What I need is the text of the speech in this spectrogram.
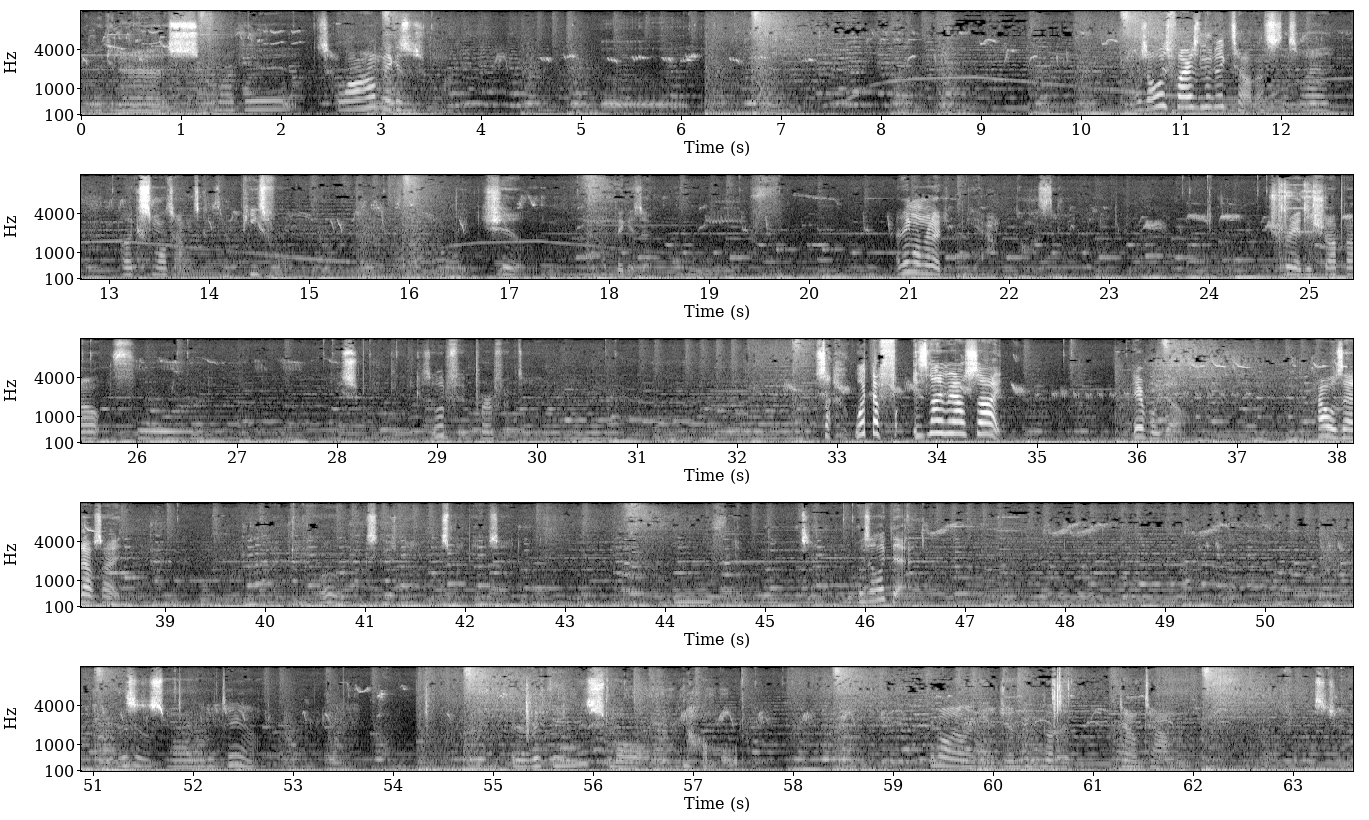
We can add a supermarket. Well, how big is this supermarket? There's always fires in the big town. That's that's why I, I like small towns because they're peaceful. They chill. How big is it? I think we're gonna trade the shop out for because it would fit perfectly. So, what the f- It's not even outside. There we go. How is that outside? Whoa, excuse me. This might be outside. Was it like that? This is a small little town. Everything is small and humbled. They don't really need a gym. They can go to downtown fitness gym,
